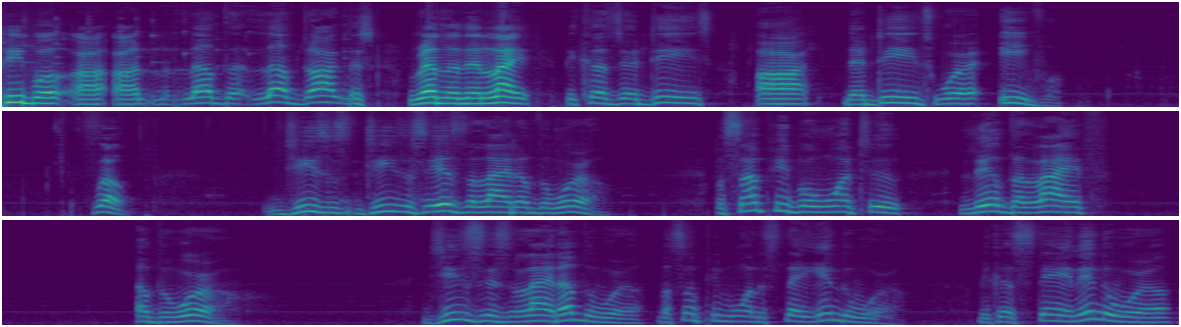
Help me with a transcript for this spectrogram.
people are, are love the love darkness rather than light because their deeds are their deeds were evil. So, Jesus Jesus is the light of the world. But some people want to live the life of the world. Jesus is the light of the world, but some people want to stay in the world because staying in the world,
